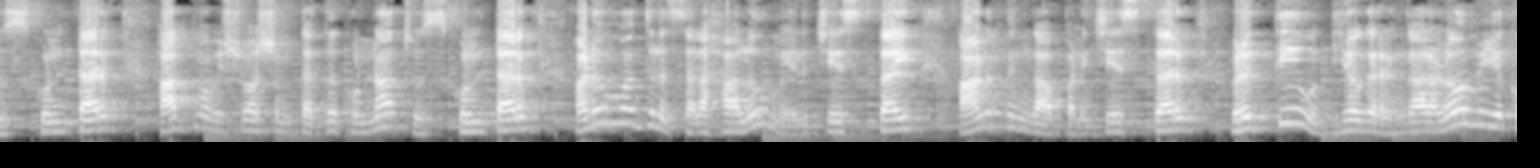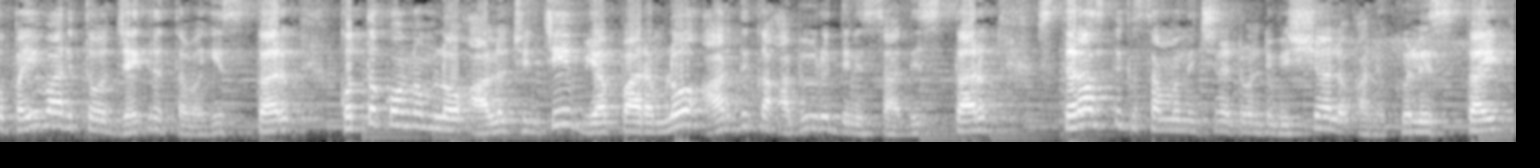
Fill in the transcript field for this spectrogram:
చూసుకుంటారు. ఆత్మవిశ్వాసం తగ్గకుండా చూసుకుంటారు. అనుభవంతుల సలహాలు మేలు చేస్తాయి. ఆనందంగా పనిచేస్తారు. వృత్తి ఉద్యోగ రంగాలలో మీ యొక్క పైవారితో జాగ్రత్త వహిస్తారు. కొత్త కోణంలో ఆలోచించి వ్యాపారంలో ఆర్థిక అభివృద్ధిని సాధిస్తారు. స్థిరాస్తికి సంబంధించినటువంటి విషయాలు అనుకూలిస్తాయి.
